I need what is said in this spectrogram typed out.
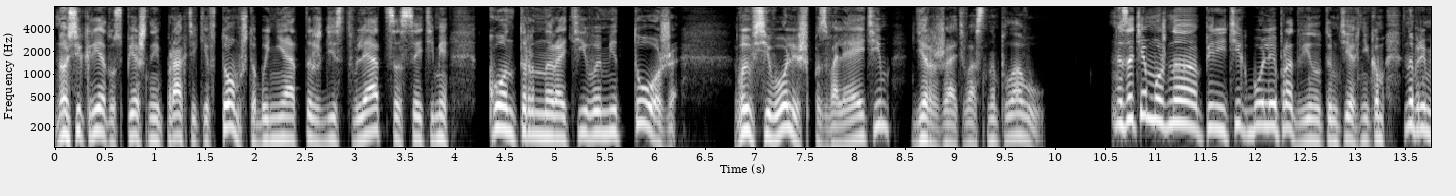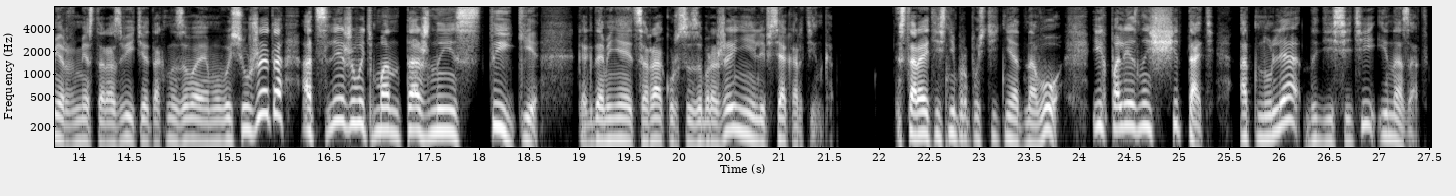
Но секрет успешной практики в том, чтобы не отождествляться с этими контрнарративами тоже. Вы всего лишь позволяете им держать вас на плаву. Затем можно перейти к более продвинутым техникам, например, вместо развития так называемого сюжета отслеживать монтажные стыки, когда меняется ракурс изображения или вся картинка. Старайтесь не пропустить ни одного, их полезно считать от нуля до десяти и назад.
